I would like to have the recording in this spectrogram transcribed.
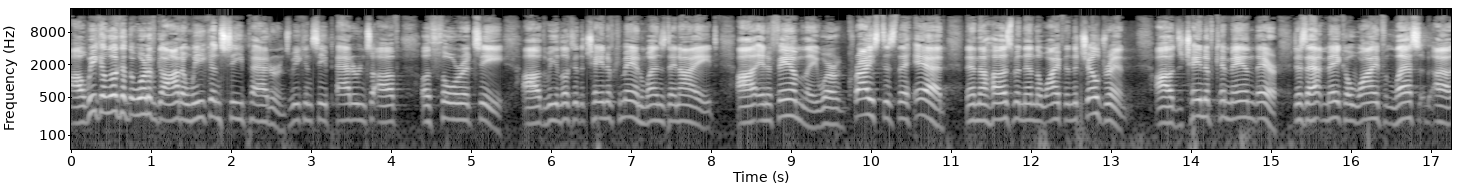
Uh, we can look at the Word of God and we can see patterns. We can see patterns of authority. Uh, we looked at the chain of command Wednesday night uh, in a family where Christ is the head, then the husband, then the wife, then the children. Uh, the chain of command there. Does that make a wife less uh,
